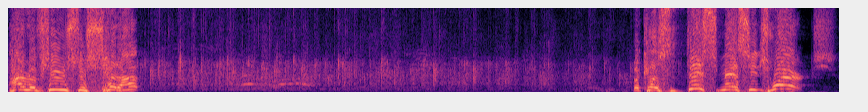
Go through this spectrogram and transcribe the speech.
I refuse to sit up. Because this message works.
